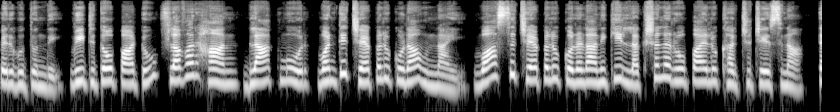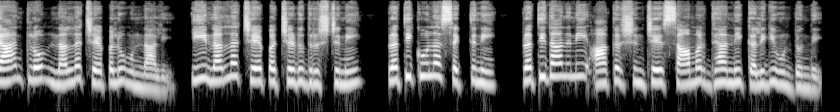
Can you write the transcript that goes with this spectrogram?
పెరుగుతుంది. వీటితో పాటు ఫ్లవర్ హాన్ బ్లాక్ మూర్ వంటి చేపలు కూడా ఉన్నాయి. వాస్తు చేపలు కొనడానికి లక్షల రూపాయలు ఖర్చు చేసిన ట్యాంక్లో నల్ల చేపలు ఉండాలి. ఈ నల్ల చేప చెడు దృష్టిని ప్రతికూల శక్తిని ప్రతిదానిని ఆకర్షించే సామర్థ్యాన్ని కలిగి ఉంటుంది.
